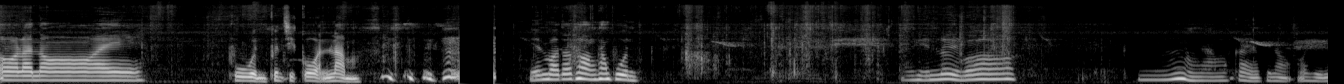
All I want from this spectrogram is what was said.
ออละน้อยพูนเพิ่นสิก่อนลำเห็นบ่ตาทองทั้งพูนเห็นเลยบ่อืมยางมาไก่พี่น้องมาเห็น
